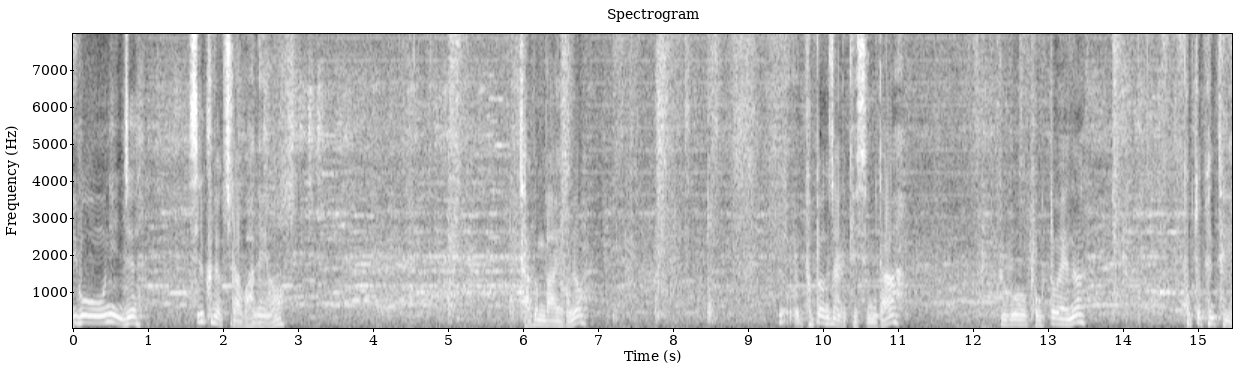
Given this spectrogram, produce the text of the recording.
기본이 이제 실크 벽지라고 하네요. 작은 방이고요. 붙박이장 이렇게 있습니다. 그리고 복도에는 복도 팬트리.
